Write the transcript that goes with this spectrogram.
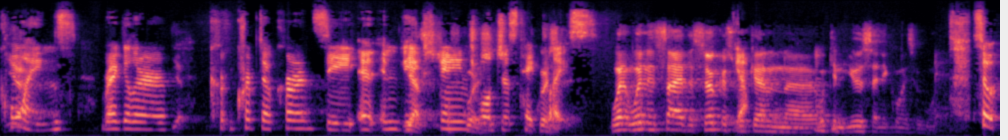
coins, yeah. regular yeah. C- cryptocurrency, and, in the yes, exchange will just take place. When when inside the circus, yeah. we can uh, we can use any coins we want. So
